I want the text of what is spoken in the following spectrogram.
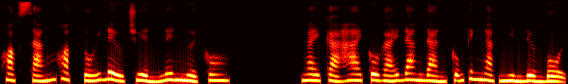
hoặc sáng hoặc tối đều chuyển lên người cô. Ngay cả hai cô gái đang đàn cũng kinh ngạc nhìn đường bội.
